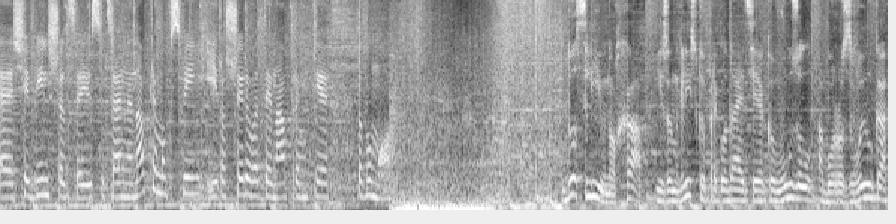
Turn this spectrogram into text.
е, ще більше цей соціальний напрямок свій і розширювати напрямки допомоги. Дослівно хаб із англійської перекладається як вузол або розвилка.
